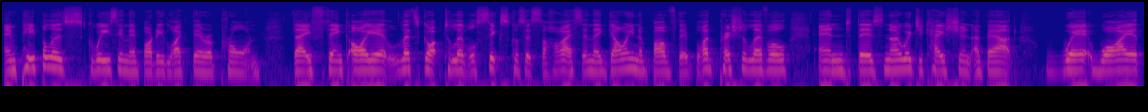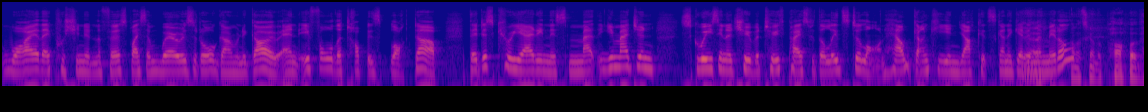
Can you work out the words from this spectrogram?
and people are squeezing their body like they're a prawn. They think, oh yeah, let's go up to level six because it's the highest, and they're going above their blood pressure level, and there's no education about where why why are they pushing it in the first place and where is it all going to go and if all the top is blocked up they're just creating this ma- you imagine squeezing a tube of toothpaste with the lid still on how gunky and yuck it's going to get in the middle and it's going to pop it's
